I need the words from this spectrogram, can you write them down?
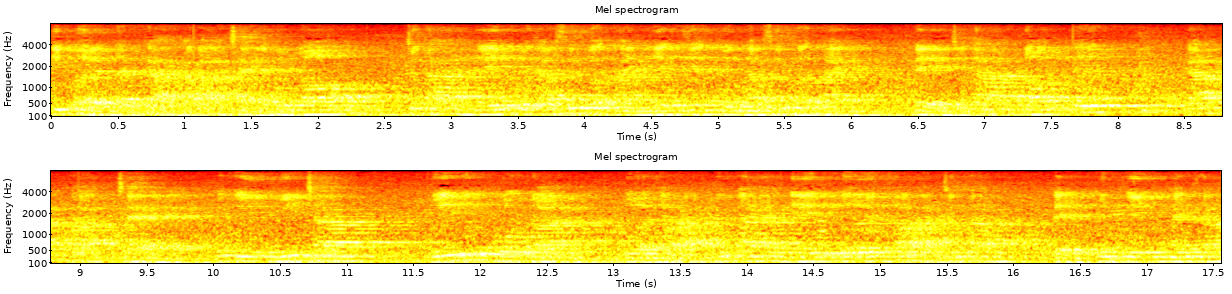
kính mời tất cả các bạn trẻ hôm đó chúng ta đến với giáo sứ vận hành hiện diện cùng giáo sứ vận hành để chúng ta đón tiếp các bạn trẻ cũng như quý cha, quý hội đoàn vừa các bạn chúng ta đến với giáo bạn chúng ta để cung nghênh đánh giá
